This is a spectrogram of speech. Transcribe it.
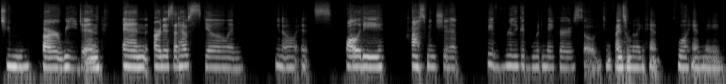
to our region and artists that have skill and you know it's quality craftsmanship we have really good wood makers so you can find some really hand, cool handmade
